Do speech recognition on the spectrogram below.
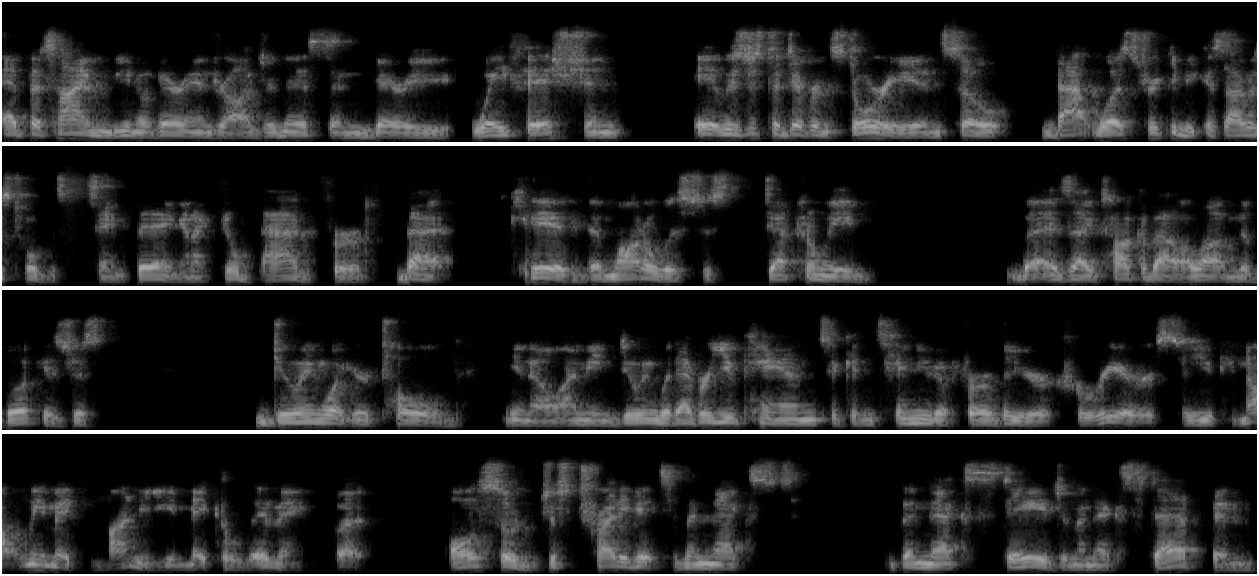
at the time, you know, very androgynous and very wayfish and it was just a different story. And so that was tricky because I was told the same thing. And I feel bad for that kid. The model was just definitely, as I talk about a lot in the book, is just doing what you're told. You know, I mean, doing whatever you can to continue to further your career so you can not only make money and make a living, but also just try to get to the next the next stage and the next step. And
